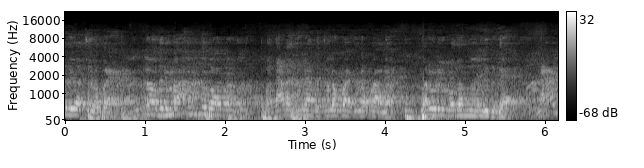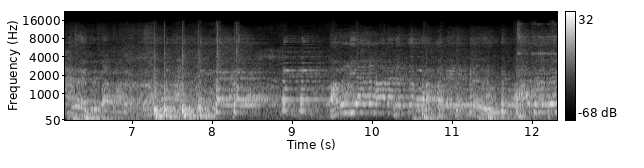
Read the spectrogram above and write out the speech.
தெளிவா சொல்ல பார்க்கணும். இப்ப நாடகம் சொன்னேன் அதை சொல்லக்கூடாது சொல்லக்கூடாது மறுபடியும் முதல்ல வந்துருக்க நாடகத்தை எப்படி அமைதியாக நாடகத்தை பார்க்க வேண்டும் ஆதரவை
